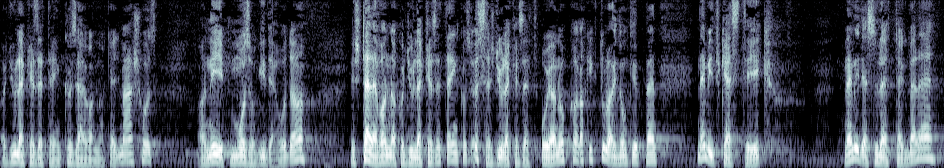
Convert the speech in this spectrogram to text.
a gyülekezeteink közel vannak egymáshoz, a nép mozog ide-oda, és tele vannak a gyülekezeteink, az összes gyülekezet olyanokkal, akik tulajdonképpen nem itt kezdték, nem ide születtek bele,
